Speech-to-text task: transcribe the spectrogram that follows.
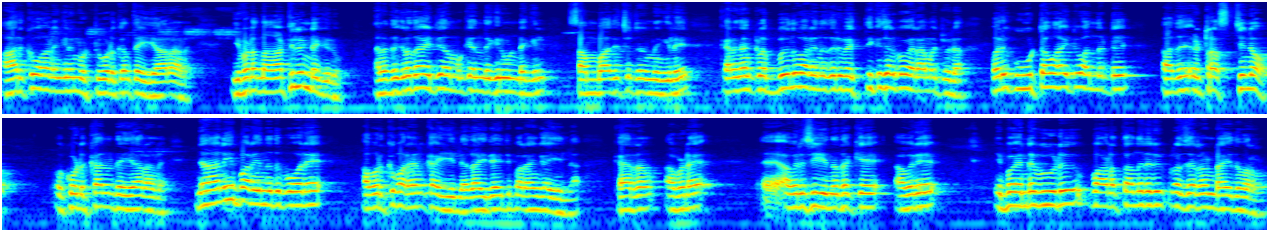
ആർക്കു വേണമെങ്കിലും വിട്ടുകൊടുക്കാൻ തയ്യാറാണ്. ഇവിടെ നാട്ടിലുണ്ടെങ്കിലും അനധികൃതമായിട്ട് നമുക്ക് എന്തെങ്കിലും ഉണ്ടെങ്കിൽ സമ്പാദിച്ചിട്ടുണ്ടെങ്കിൽ കാരണം ഞാൻ ക്ലബ്ബ് എന്ന് പറയുന്നത് ഒരു വ്യക്തിക്ക് ചിലപ്പോൾ വരാൻ പറ്റൂല. ഒരു കൂട്ടമായിട്ട് വന്നിട്ട് അത് ട്രസ്റ്റിനോ കൊടുക്കാൻ തയ്യാറാണ്. ഈ പറയുന്നത് പോലെ അവർക്ക് പറയാൻ കഴിയില്ല ധൈര്യമായിട്ട് പറയാൻ കഴിയില്ല. കാരണം അവിടെ അവർ ചെയ്യുന്നതൊക്കെ അവർ ഇപ്പോൾ എന്റെ വീട് പാടത്താന്നൊരു പ്രചരണം ഉണ്ടായെന്ന് പറഞ്ഞു.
